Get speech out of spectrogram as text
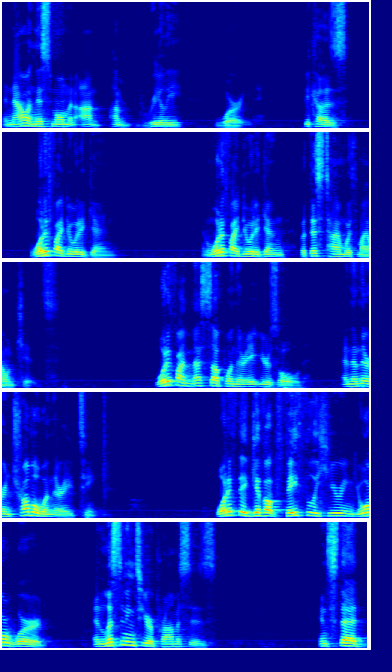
And now in this moment, I'm, I'm really worried. Because what if I do it again? And what if I do it again, but this time with my own kids? What if I mess up when they're eight years old and then they're in trouble when they're 18? What if they give up faithfully hearing your word and listening to your promises instead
